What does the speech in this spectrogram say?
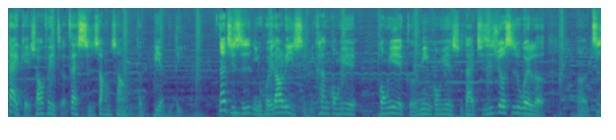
带给消费者在时尚上的便利。那其实你回到历史，你看工业工业革命、工业时代，其实就是为了呃制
